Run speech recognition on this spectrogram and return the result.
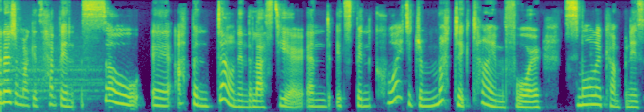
Financial markets have been so uh, up and down in the last year, and it's been quite a dramatic time for smaller companies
